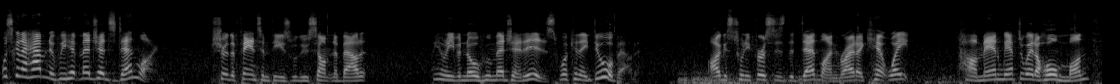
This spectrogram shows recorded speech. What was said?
What's gonna happen if we hit Medjed's deadline? Sure, the Phantom Thieves will do something about it. We don't even know who Medjed is. What can they do about it? August 21st is the deadline, right? I can't wait. Oh man, we have to wait a whole month?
